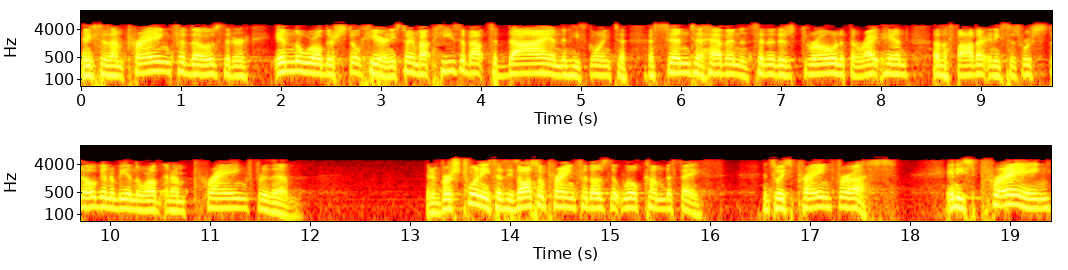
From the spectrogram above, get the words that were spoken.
And he says, I'm praying for those that are in the world, they're still here. And he's talking about he's about to die, and then he's going to ascend to heaven and sit at his throne at the right hand of the Father. And he says, We're still going to be in the world, and I'm praying for them. And in verse 20, he says he's also praying for those that will come to faith. And so he's praying for us. And he's praying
